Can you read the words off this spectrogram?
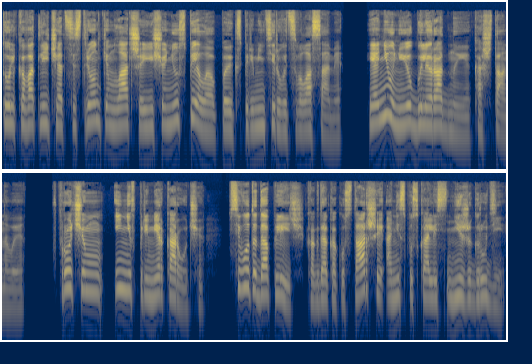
Только в отличие от сестренки, младшая еще не успела поэкспериментировать с волосами, и они у нее были родные, каштановые. Впрочем, и не в пример короче. Всего-то до плеч, когда, как у старшей, они спускались ниже груди.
